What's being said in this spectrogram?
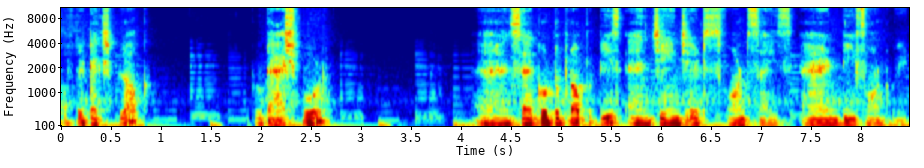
of the text block to dashboard and go to properties and change its font size and the font weight.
